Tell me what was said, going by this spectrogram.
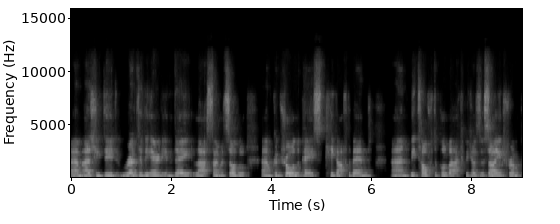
Um, as she did relatively early in the day last time at Southwell, um, control the pace, kick off the bend, and be tough to pull back because aside from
